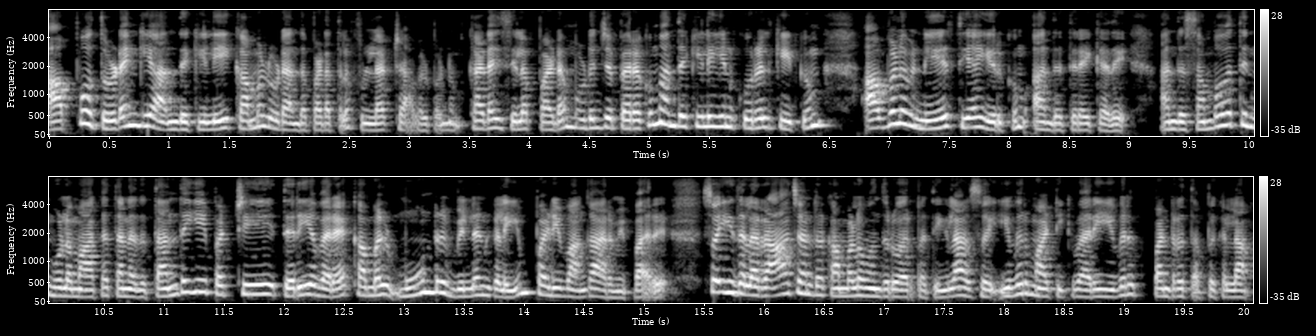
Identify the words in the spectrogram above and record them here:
அப்போ தொடங்கிய அந்த கிளி கமலோட அந்த படத்துல ஃபுல்லா டிராவல் பண்ணும். கடைசியில படம் முடிஞ்ச பிறகும் அந்த கிளியின் குரல் கேட்கும். அவ்வளவு நேர்த்தியா இருக்கும் அந்த திரைக்கதை. அந்த சம்பவத்தின் மூலமாக தனது தந்தையை பற்றி தெரிய வர கமல் மூன்று வில்லன்களையும் பழிவாங்க ஆரம்பிப்பாரு. ஸோ இதில் ராஜன்ற கமலம் வந்துடுவார் பார்த்தீங்களா ஸோ இவர் மாட்டிக்குவார் இவர் பண்ணுற தப்புக்கெல்லாம்.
